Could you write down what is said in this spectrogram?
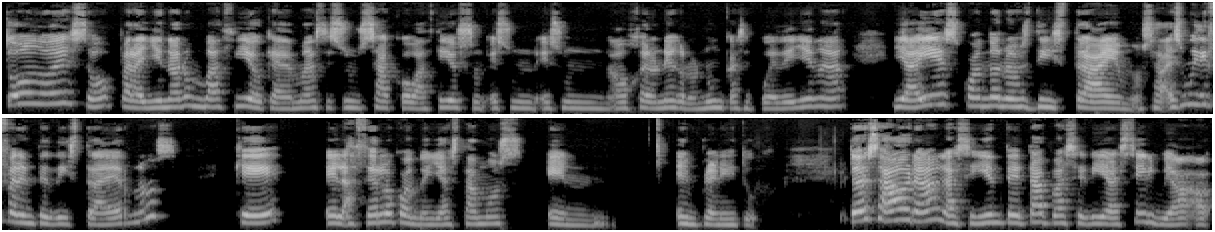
todo eso para llenar un vacío que además es un saco vacío, es un, es un, es un agujero negro, nunca se puede llenar, y ahí es cuando nos distraemos. O sea, es muy diferente distraernos que el hacerlo cuando ya estamos en, en plenitud. Entonces ahora la siguiente etapa sería, Silvia,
